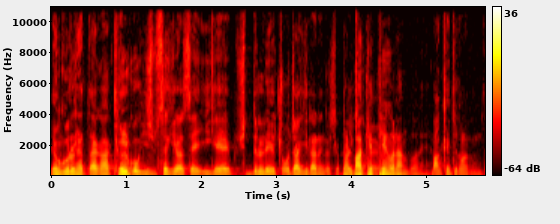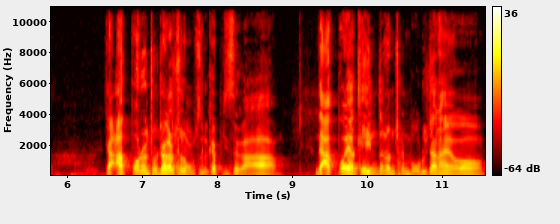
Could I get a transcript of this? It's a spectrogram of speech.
연구를 했다가 결국 20세기였어요. 이게 쉰들레의 조작이라는 것이 밝혀져요. 마케팅을 한 거네. 마케팅을 한 겁니다. 그러니까 악보를 조작할 수는 없으니까 비서가. 근데 악보야 개인들은 잘 모르잖아요.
